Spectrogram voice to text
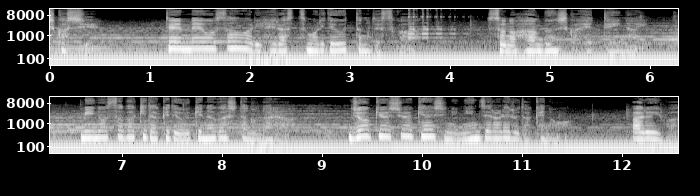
しかし天命を3割減らすつもりで撃ったのですがその半分しか減っていない。身の裁きだけで受け流したのなら上級州剣士に任ぜられるだけのあるいは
